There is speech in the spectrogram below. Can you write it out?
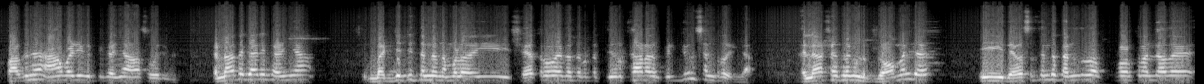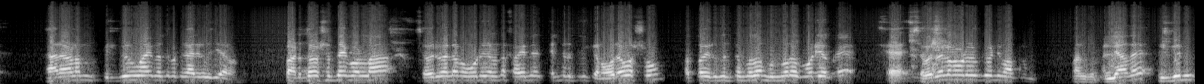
അപ്പൊ അതിന് ആ വഴി കിട്ടിക്കഴിഞ്ഞാൽ ആ സൗകര്യം വരും. രണ്ടാമത്തെ കാര്യം കഴിഞ്ഞ ബഡ്ജറ്റിൽ തന്നെ നമ്മൾ ഈ ക്ഷേത്രവുമായി ബന്ധപ്പെട്ട തീർത്ഥാടന പിൽഗ്രിം സെന്റർ ഇല്ല. എല്ലാ ക്ഷേത്രങ്ങളും ഗവൺമെന്റ് ഈ ദേവസ്വത്തിന്റെ തനത് പ്രവർത്തനം അല്ലാതെ ധാരാളം പിൽഗ്രിമുമായി ബന്ധപ്പെട്ട കാര്യങ്ങൾ ചെയ്യാറുണ്ട്. ഇപ്പൊ അടുത്ത വർഷത്തേക്കുള്ള ശബരിമല റോഡുകളുടെ ഫയൽ എന്റെ അടുത്തിരിക്കുകയാണ്. ഓരോ വർഷവും പത്തോ ഇരുന്നൂറ്റമ്പതോ മുന്നൂറോ കോടിയൊക്കെ ശബരിമല റോഡുകൾക്ക് വേണ്ടി മാത്രം നൽകും അല്ലാതെ പിൽഗ്രിം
